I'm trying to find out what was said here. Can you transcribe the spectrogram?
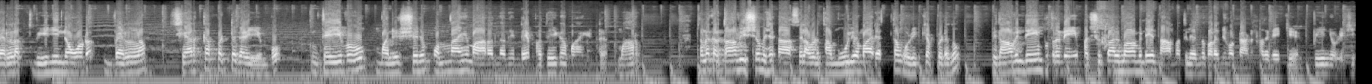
വെള്ള വീഞ്ഞിനോട് വെള്ളം ചേർക്കപ്പെട്ട് കഴിയുമ്പോൾ ദൈവവും മനുഷ്യനും ഒന്നായി മാറുന്നതിന്റെ പ്രതീകമായിട്ട് മാറും. നമ്മുടെ കർത്താവിശ്വമിശ കാസിൽ അവിടുത്തെ അമൂല്യമായ രക്തം ഒഴിക്കപ്പെടുന്നു. പിതാവിന്റെയും പുത്രന്റെയും പരിശുദ്ധാത്മാവിന്റെയും നാമത്തിൽ എന്ന് പറഞ്ഞുകൊണ്ടാണ് അതിലേക്ക് വീഞ്ഞൊഴുക്കി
